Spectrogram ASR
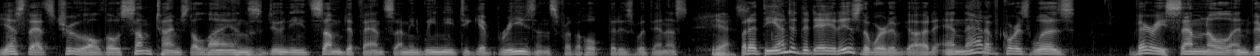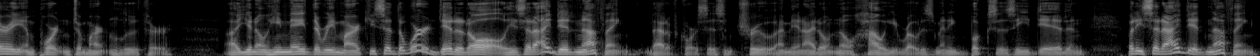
Yes, that's true. Although sometimes the lions do need some defense. I mean, we need to give reasons for the hope that is within us. Yes. But at the end of the day, it is the Word of God, and that, of course, was very seminal and very important to Martin Luther. Uh, you know, he made the remark. He said, The Word did it all. He said, I did nothing. That, of course, isn't true. I mean, I don't know how he wrote as many books as he did. and But he said, I did nothing.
